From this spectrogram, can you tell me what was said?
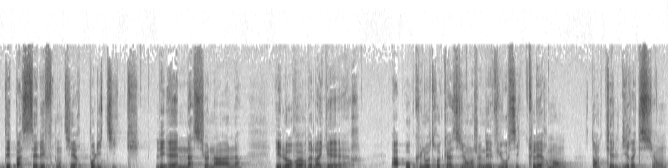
dépassait les frontières politiques, les haines nationales et l'horreur de la guerre. À aucune autre occasion, je n'ai vu aussi clairement dans quelle direction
